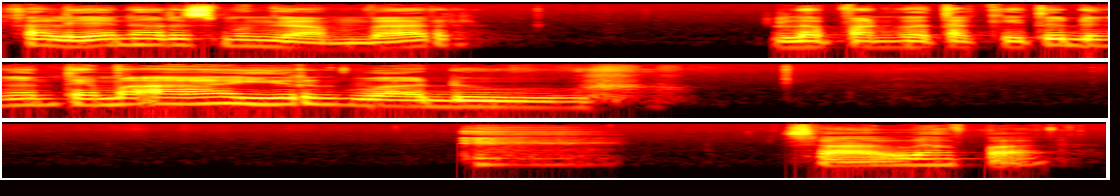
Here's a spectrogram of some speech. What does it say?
kalian harus menggambar 8 kotak itu dengan tema air. Waduh. Salah pak.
